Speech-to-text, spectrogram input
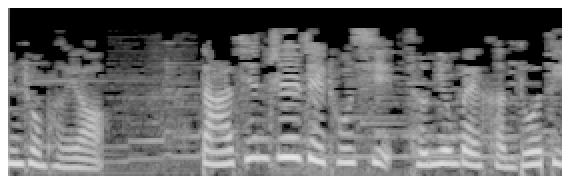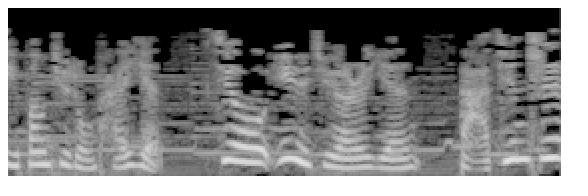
听众朋友，《打金枝》这出戏曾经被很多地方剧种排演。就豫剧而言，《打金枝》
